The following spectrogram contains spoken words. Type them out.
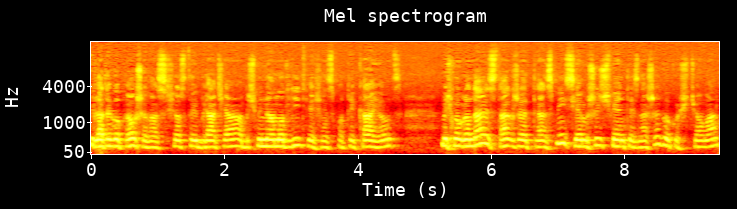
I dlatego proszę Was, siostry i bracia, abyśmy na modlitwie się spotykając, byśmy oglądając także transmisję mszy świętej z naszego Kościoła,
